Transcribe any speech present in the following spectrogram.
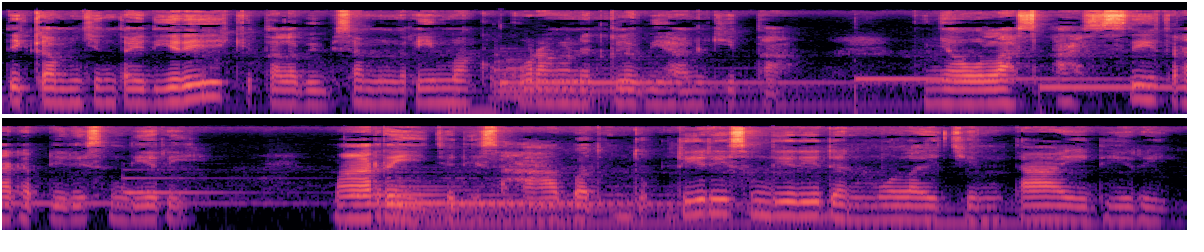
Ketika mencintai diri, kita lebih bisa menerima kekurangan dan kelebihan kita, punya ulas asih terhadap diri sendiri. Mari jadi sahabat untuk diri sendiri dan mulai cintai diri.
